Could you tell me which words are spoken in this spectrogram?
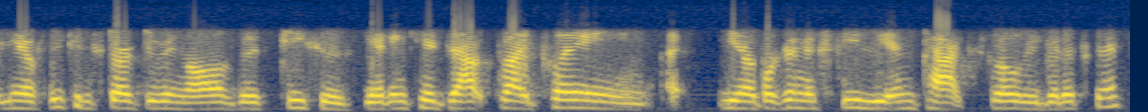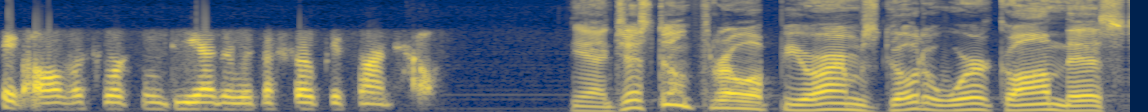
you know, if we can start doing all of those pieces, getting kids outside playing, you know, we're going to see the impact slowly. But it's going to take all of us working together with a focus on health. Yeah, just don't throw up your arms. Go to work on this.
